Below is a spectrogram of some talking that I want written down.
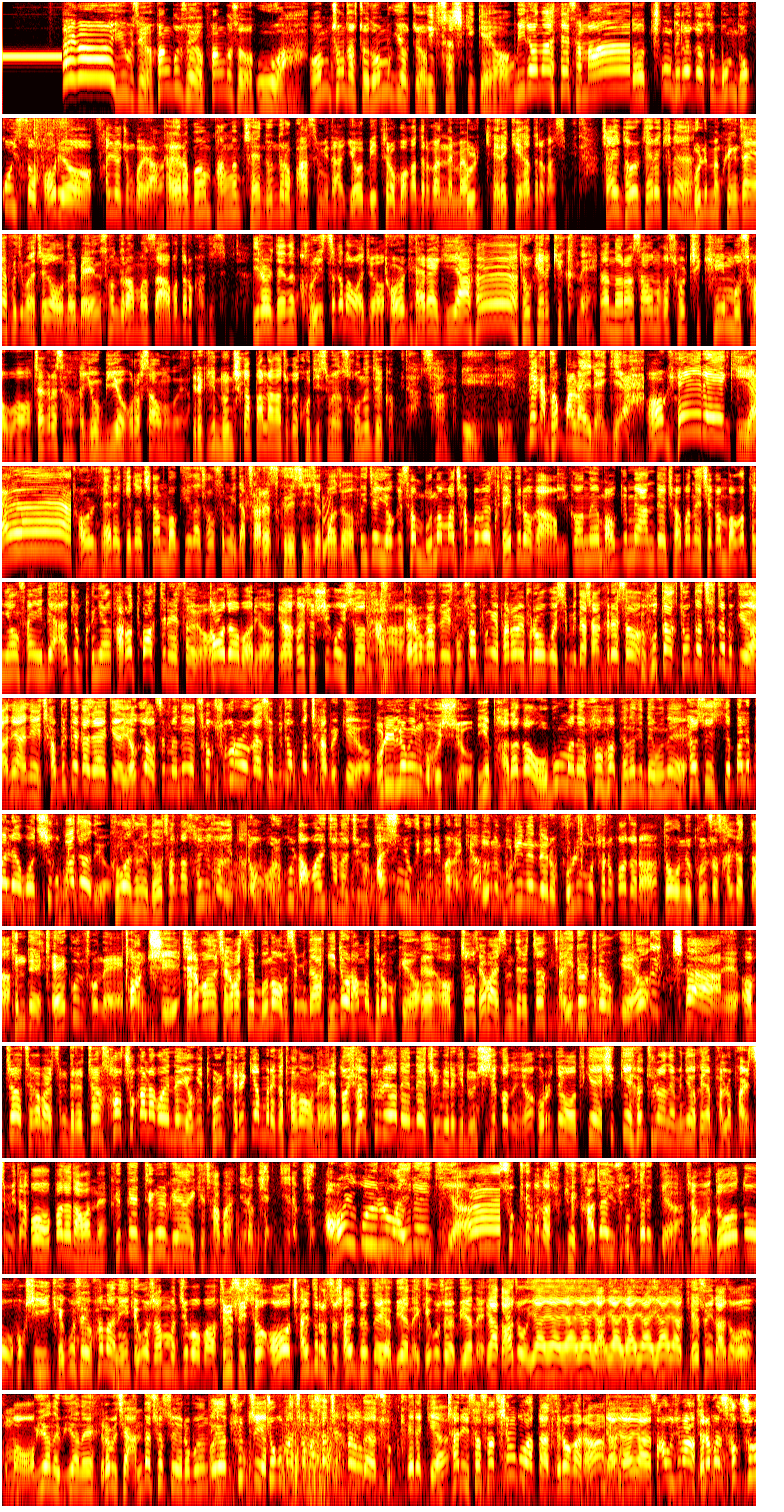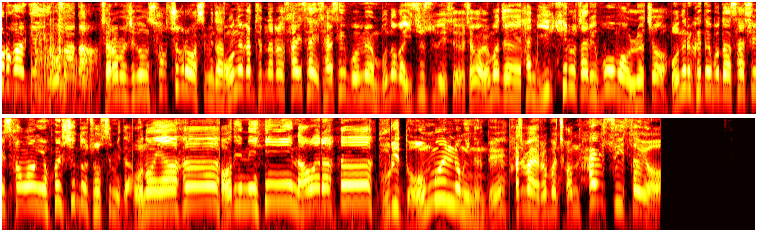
아이고 이거 보세요. 황구소요 황구소. 우와. 엄청 작죠? 너무 귀엽죠? 익사시킬게요. 미련한 해삼아 너충 들어져서 몸 녹고 있어. 버려. 살려준 거야. 자 여러분 방금 제 눈으로 봤습니다. 여 밑으로 뭐가 들어갔냐면 돌 게레키가 들어갔습니다. 자 이 돌 게레키는 물리면 굉장히 아프지만 제가 오늘 맨손으로 한번 쌓아보도록 하겠습니다. 이럴 때는 그리스가 나와죠 돌 게레키야. 돌 게레키 크네. 나 너랑 싸우는 거 솔직히 무서워. 자 그래서 요 미역으로 싸우는 거예요. 이렇게 눈치가 빨라가지고 곧 있으면 손을 들 겁니다. 3 2 1 내가 더 빨라 이래기야. 오케이 레기야 돌 게레키도 참 먹기가 좋습니다. 잘했어 크리스 이제 꺼져. 이제 여기서 문어만 잡으면 되들어가. 이거는 먹으면 안 돼. 저번에 제가 먹었던 영상인데 아주 그냥 바로 토악질 했어요. 꺼져버려. 야 거기서 쉬고 있어. 다나. 자, 여러분 갑자기 북서풍의 바람이 불어오고 있습니다. 자 그래서 후딱 좀 더 찾아볼게요. 아니 아니. 잡을 때까지 할게요. 여기 없으면은 석축으로 가서 무조건 잡을게요. 물 일렁이는 거 보시죠. 이게 바다가 5분 만에 화화 변하기 때문에 할 수 있을 때 빨리빨리 하고 치고 빠져야 돼요. 그 와중에 너 잠깐 살려줘야겠다. 너 얼굴 나와 있잖아 지금. 반신욕이네 리바레키야? 너는 물 있는 대로 볼링고처럼 꺼져라. 또 오늘 군소 살렸다 근데 개군소네 펀치 자 여러분 제가 봤을 때 문어 없습니다 이돌 한번 들어볼게요 네 없죠 제가 말씀드렸죠 자 이돌 들어볼게요 으차 네 없죠 제가 말씀드렸죠 서축 가라고 했는데 여기 돌 게레끼 한 마리가 더 나오네 자 또 혈투를 해야 되는데 지금 이렇게 눈치챘거든요 고를 때 어떻게 쉽게 혈투를 하냐면요 그냥 발로 밟습니다 어 빠져나왔네 그때 등을 그냥 이렇게 잡아 이렇게 이렇게 어이구 일로 와 이래기야 숙회구나 숙회 가자 이 숙회래끼야 잠깐만 너도 혹시 이 개구소에 화나니? 개구소 한번 집어봐 들 수 있어? 어 잘 들었어 잘 들었다 미안해 개구소야 미안해 야 놔줘 야야야야야야야야야야 개순이 놔줘 어 고마워. 미안해 미안해. 여러분 제가 안 다쳤어요 여러분. 어야 춥지 조금만 참아 산책하는 거야. 숙회래끼야 잘 있어서 친구 왔다. 들어가라. 야야야 싸우지마. 자 여러분 석축으로 갈게 요나다. 자 여러분 지금 석축으로 왔습니다. 오늘 같은 날은 사이사이 자세히 보면 문어가 있을 수도 있어요. 제가 얼마 전에 한 2kg짜리 뽑아 올렸죠? 오늘은 그때보다 사실 상황이 훨씬 더 좋습니다. 문어야 하. 어디니 나와라 하. 물이 너무 일렁 있는데? 하지만 여러분 전 할 수 있어요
